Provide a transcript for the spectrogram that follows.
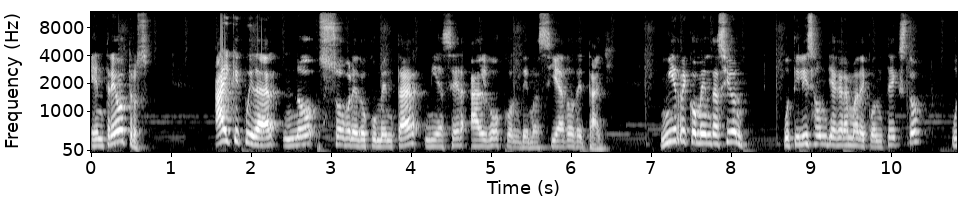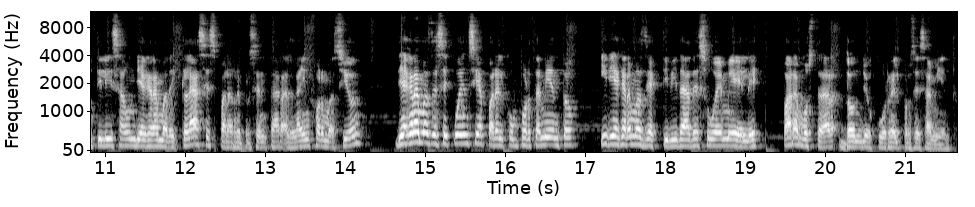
entre otros. Hay que cuidar no sobredocumentar ni hacer algo con demasiado detalle. Mi recomendación, utiliza un diagrama de contexto, utiliza un diagrama de clases para representar la información, diagramas de secuencia para el comportamiento y diagramas de actividades UML para mostrar dónde ocurre el procesamiento.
